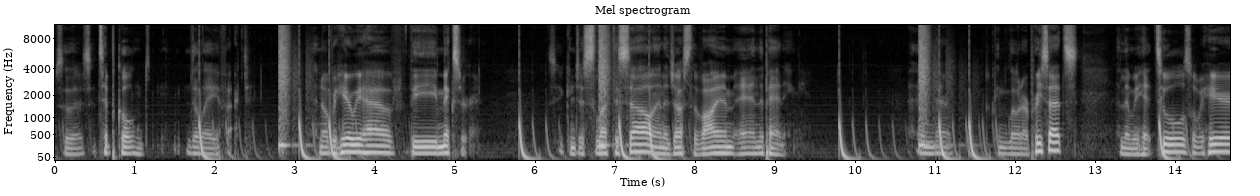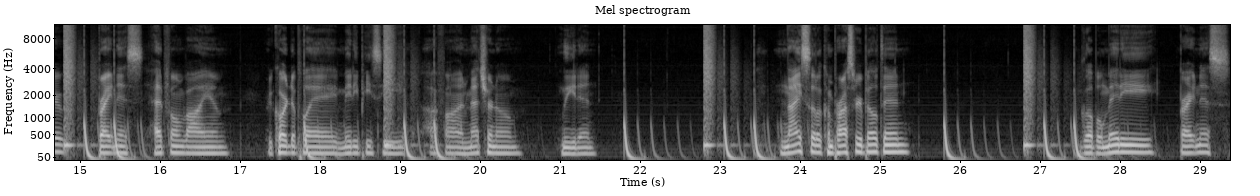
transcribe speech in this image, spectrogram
So there's a typical delay effect. And over here we have the mixer. So you can just select the cell and adjust the volume and the panning and there we can load our presets and then we hit tools over here brightness headphone volume record to play midi pc off on metronome lead in. Nice little compressor built in. Global midi brightness.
